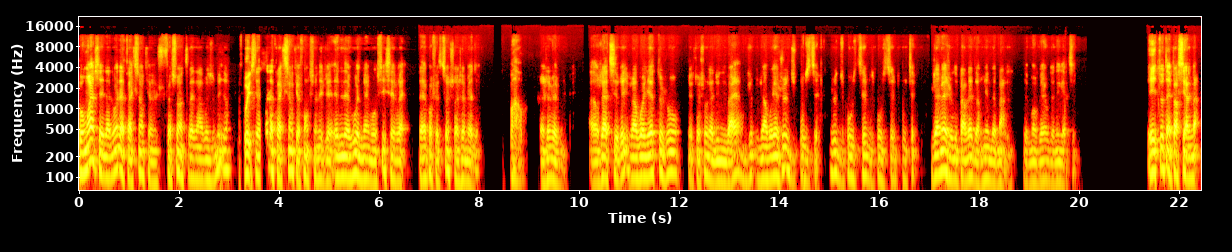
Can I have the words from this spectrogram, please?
Pour moi, c'est la loi de l'attraction qui a, je fais ça en très en résumé, là. Oui. C'est la loi de l'attraction qui a fonctionné. Elle l'avoue elle-même aussi, c'est vrai. Si elle n'avait pas fait ça, je ne serais jamais là. Wow. Je ne serais jamais venu. Alors, j'ai attiré, j'envoyais toujours quelque chose à l'univers. J'envoyais juste du positif. Juste du positif, du positif, du positif. Jamais je lui parlais de rien de mal de mauvais ou de négatif. Et tout impartialement.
